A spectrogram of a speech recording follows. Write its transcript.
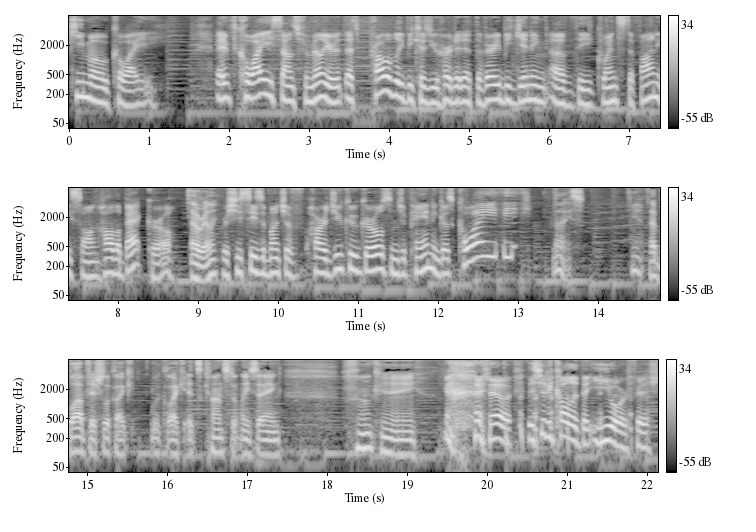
kimo kawaii. If Kawaii sounds familiar, that's probably because you heard it at the very beginning of the Gwen Stefani song "Hollaback Girl," Oh, really? where she sees a bunch of Harajuku girls in Japan and goes Kawaii. Nice. Yeah. That blobfish look like look like it's constantly saying, "Okay." I know they should have called it the Eeyore fish,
